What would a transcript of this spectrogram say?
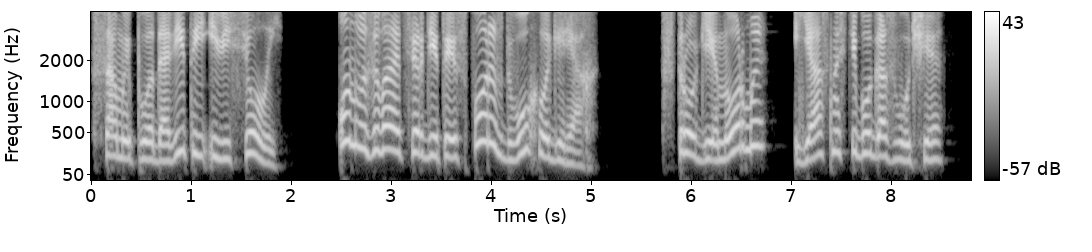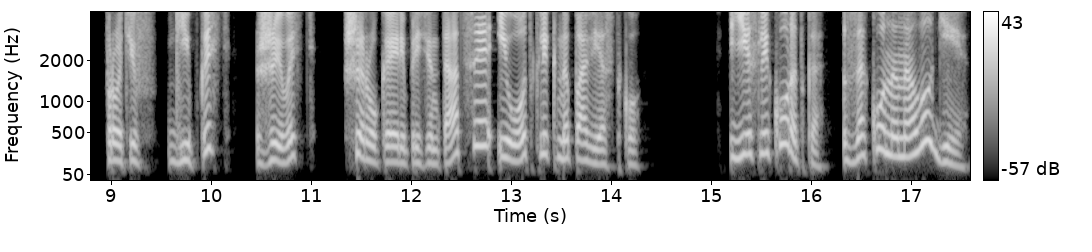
самый плодовитый и веселый, он вызывает сердитые споры в двух лагерях. Строгие нормы, ясность и благозвучие против гибкость, живость, широкая репрезентация и отклик на повестку. Если коротко, закон аналогии —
